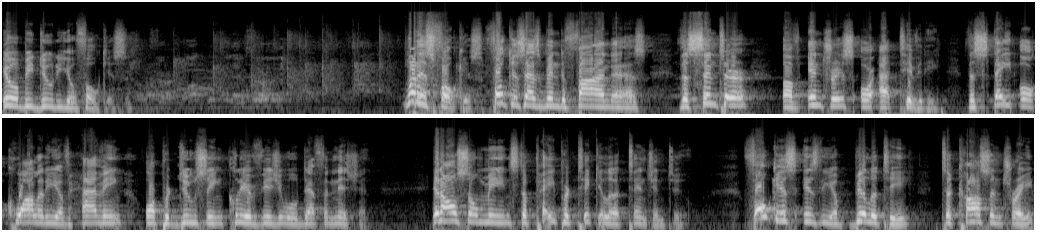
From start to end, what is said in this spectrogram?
it will be due to your focus. What is focus? Focus has been defined as the center of interest or activity, the state or quality of having or producing clear visual definition. It also means to pay particular attention to. Focus is the ability to concentrate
